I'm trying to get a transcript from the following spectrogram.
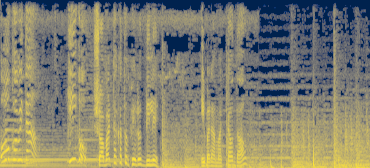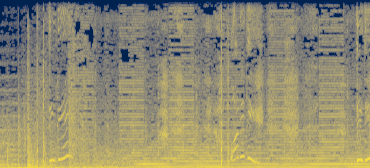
ও কবিতা! কি গো? সবার টাকা তো ফেরত দিলে। এবার আমারটাও দাও। দিদি! ও দিদি! দিদি?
